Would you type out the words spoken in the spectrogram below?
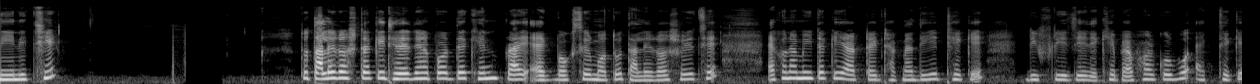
নিয়ে নিচ্ছি। তো তালের রসটাকে ঢেলে নেওয়ার পর দেখেন প্রায় এক বক্সের মতো তালের রস হয়েছে। এখন আমি এটাকে এয়ারটাইট ঢাকনা দিয়ে ঢেকে ডিপ ফ্রিজে রেখে ব্যবহার করব এক থেকে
